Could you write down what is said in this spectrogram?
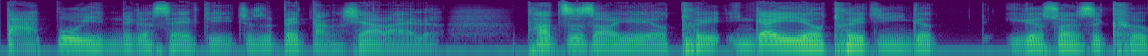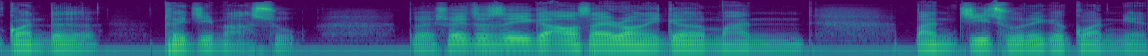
打不赢那个 safety，就是被挡下来了，他至少也有推，应该也有推进一个一个算是可观的推进码数。对，所以这是一个 outside run 一个蛮蛮基础的一个观念。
